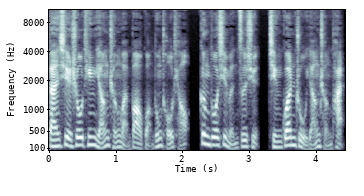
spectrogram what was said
感谢收听羊城晚报广东头条，更多新闻资讯，请关注羊城派。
